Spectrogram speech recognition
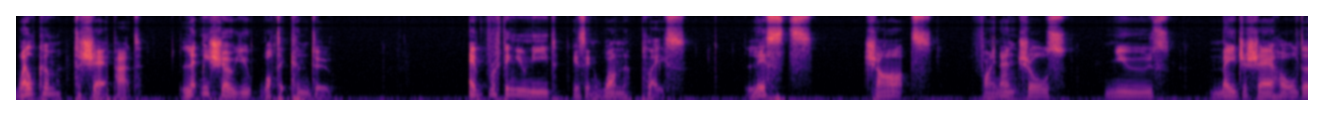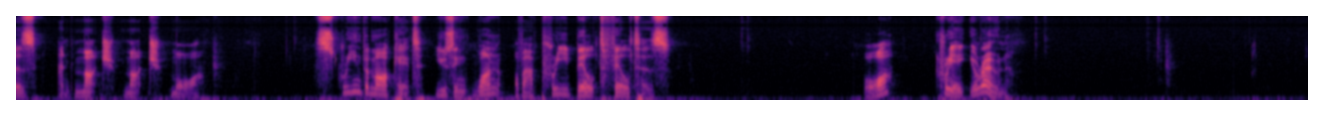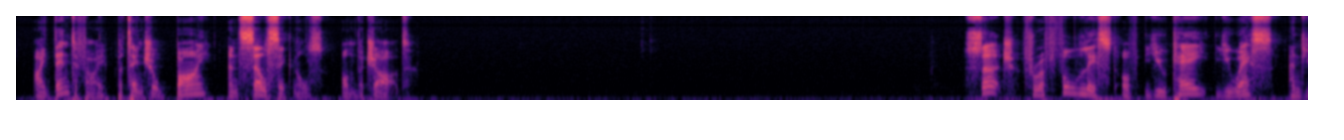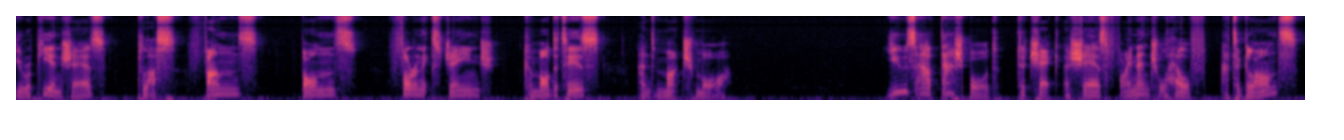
Welcome to SharePad. Let me show you what it can do. Everything you need is in one place. Lists, charts, financials, news, major shareholders and much, much more. Screen the market using one of our pre-built filters. Or create your own. Identify potential buy and sell signals on the chart. Search for a full list of UK, US and European shares, plus funds, bonds, foreign exchange, commodities and much more. Use our dashboard to check a share's financial health at a glance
